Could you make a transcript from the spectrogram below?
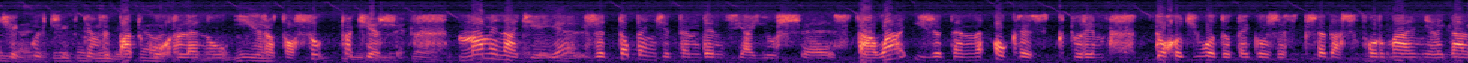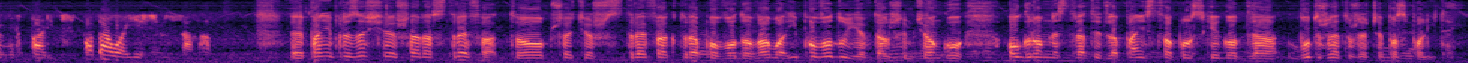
ciekłych, czyli w tym wypadku Orlenu i Rotosu. To cieszy. Mamy nadzieję, że to będzie tendencja już e, stała i że ten okres, w którym dochodziło do tego, że sprzedaż formalnie legalnych paliw spadała, jest już za nami. E, Panie prezesie, szara strefa to przecież strefa, która powodowała i powoduje w dalszym ciągu ogromne straty dla państwa polskiego, dla budżetu Rzeczypospolitej.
